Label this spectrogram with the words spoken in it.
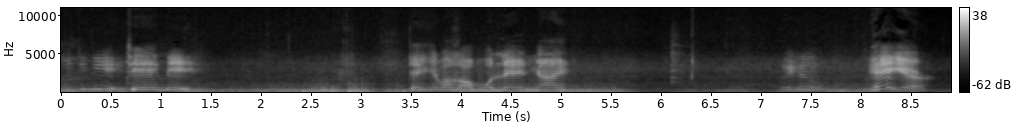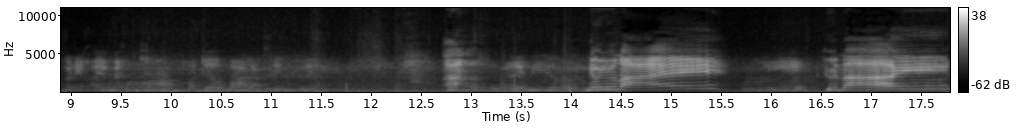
เฮ้ยจริงดิ จริงดิเจ๊คิดว่าเขาพูดเล่นไง เฮ้ยหนึ่ง เฮ้ยตอนนี้เขายังไม่เข้ามาเขาเจอบ้านหลังหนึ่งเลยฮะสวยนี่เลยนิวอยู่ไหนนี่อยู่ไหนนี่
